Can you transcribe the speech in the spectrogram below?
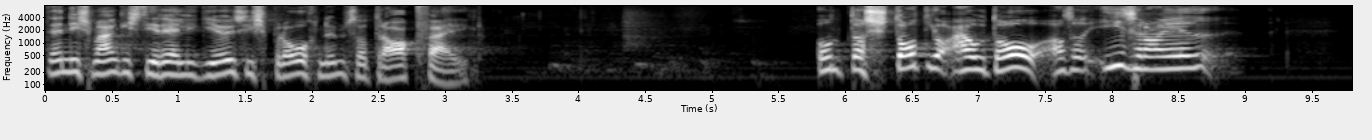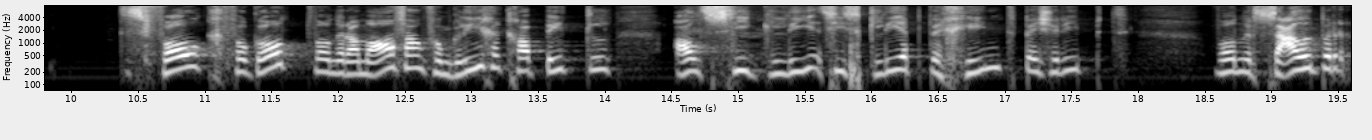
Dann ist manchmal die religiöse Sprache nicht mehr so tragfähig. Und das steht ja auch da. Also Israel das Volk von Gott, das er am Anfang vom gleichen Kapitel als sein geliebtes Kind beschreibt, wo er selber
